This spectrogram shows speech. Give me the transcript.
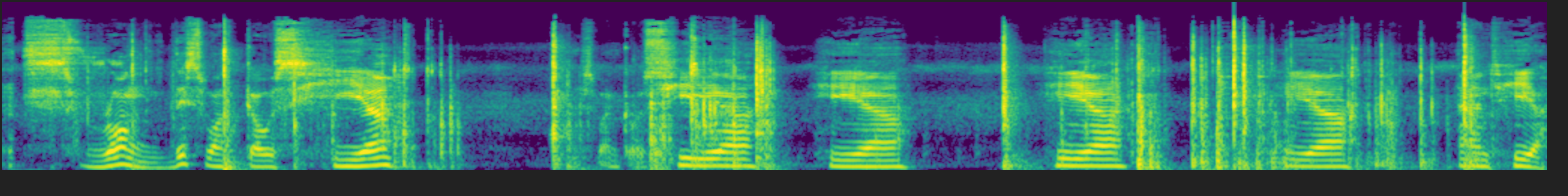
That's wrong. This one goes here. This one goes here, here, here, here, and here.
